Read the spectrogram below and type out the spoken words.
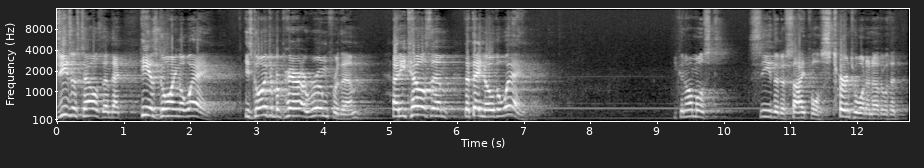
Jesus tells them that he is going away. He's going to prepare a room for them, and he tells them that they know the way. You can almost see the disciples turn to one another with a,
